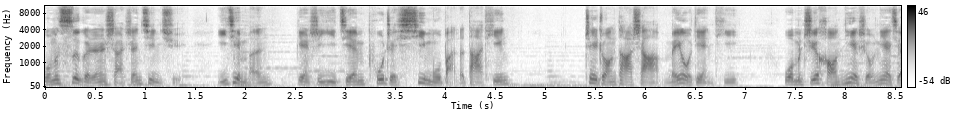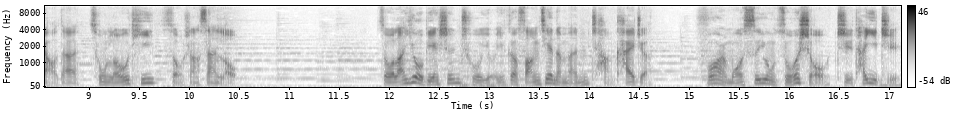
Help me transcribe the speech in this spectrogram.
我们四个人闪身进去，一进门便是一间铺着细木板的大厅。这幢大厦没有电梯，我们只好蹑手蹑脚地从楼梯走上三楼。走廊右边深处有一个房间的门敞开着，福尔摩斯用左手指他一指，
